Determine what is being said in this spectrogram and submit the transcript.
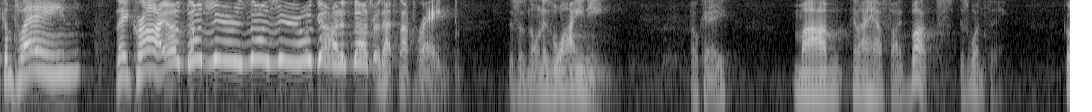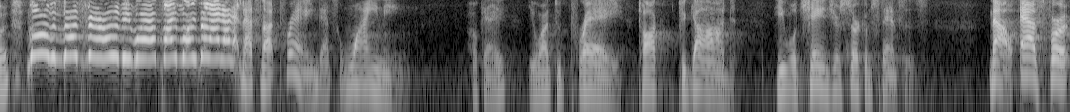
complain, they cry, oh, it's not fair, it's not fair, oh God, it's not fair. That's not praying. This is known as whining. Okay? Mom, can I have five bucks? Is one thing. Going, Mom, it's not fair. Other people have five bucks and I don't. That's not praying, that's whining. Okay? You want to pray, talk to God. He will change your circumstances. Now, as for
